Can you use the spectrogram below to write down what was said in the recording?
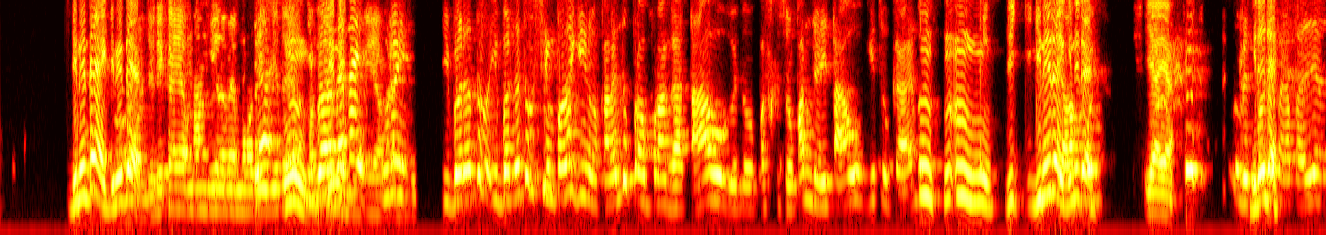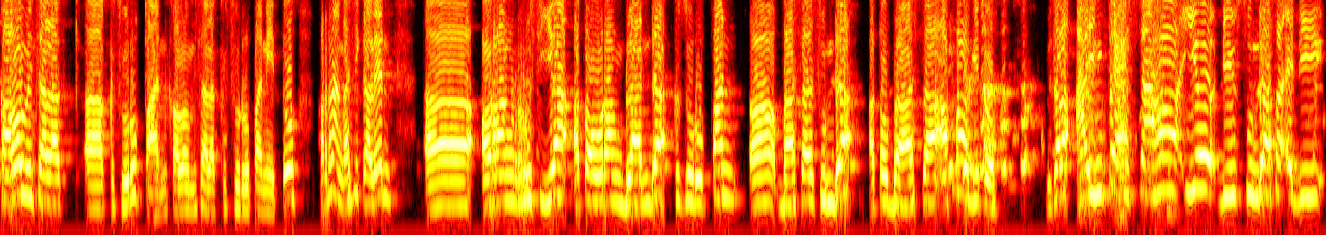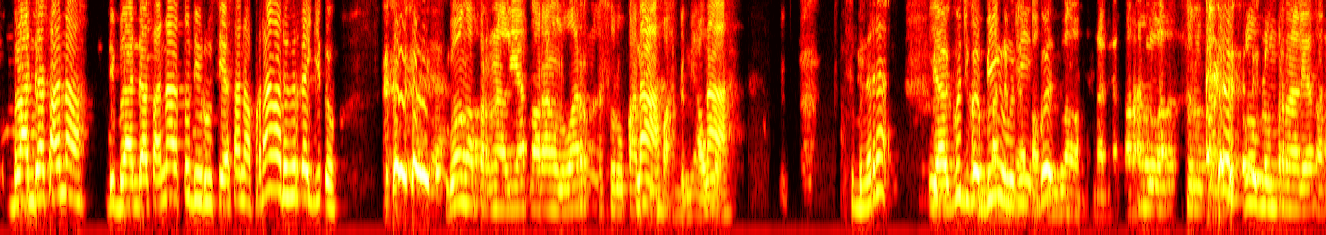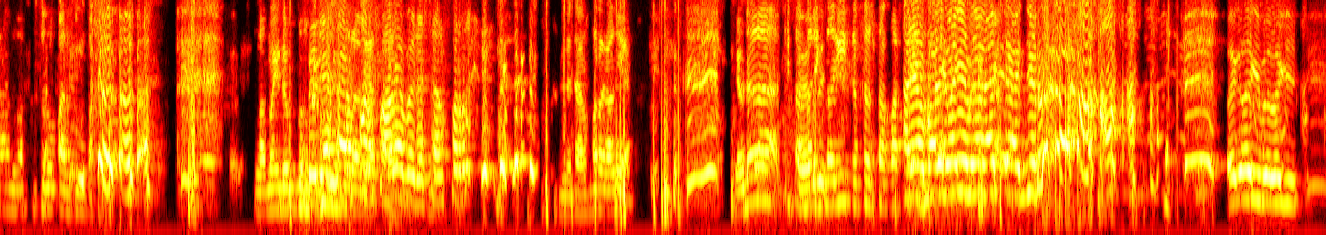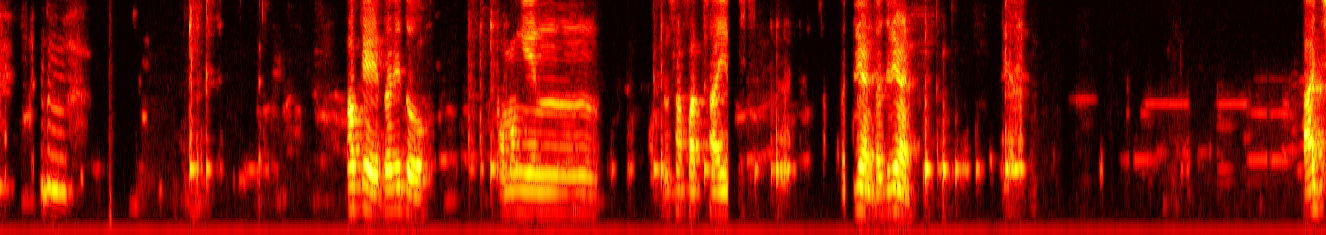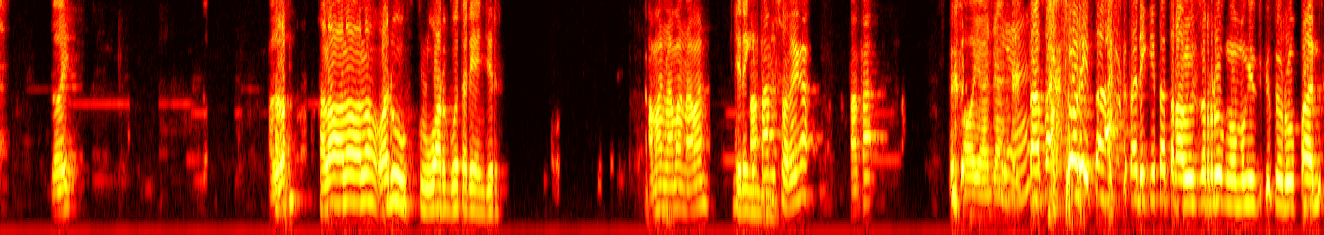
Gini deh, gini deh. Oh, jadi kayak manggil memori ya, gitu ya. Hmm, ibaratnya udah ibarat tuh ibaratnya tuh simpel lagi loh. Kalian tuh pura-pura nggak tahu gitu. Pas kesurupan jadi tahu gitu kan. Mm, mm, mm. Gini deh, gini deh. Iya, ya. Gini deh, kalau misalnya uh, kesurupan, kalau misalnya kesurupan itu pernah nggak sih kalian uh, orang Rusia atau orang Belanda kesurupan uh, bahasa Sunda atau bahasa apa gitu? misalnya aing teh saha iya di Sunda eh, di Belanda sana, di Belanda sana atau di Rusia sana. Pernah nggak denger kayak gitu? gua nggak pernah lihat orang luar kesurupan nah, sumpah demi Allah. Nah, sebenarnya ya gue juga bingung sih. gue orang luar kesurupan. Gue belum pernah lihat orang luar kesurupan sumpah. Lama hidup gue beda server soalnya beda server. Beda server kali ya? Ya udahlah kita balik lagi ke filsafat ayo balik lagi balik lagi anjir. Balik lagi balik lagi. Oke tadi tuh ngomongin filsafat sains Tajrian, Tajrian. Aj, doi. Halo? Halo, halo, halo. Waduh, keluar gue tadi anjir. Aman, aman, aman. Gini, Tata gini. suara nggak? Tata? Oh ya ada, ada. Ya. Tata, sorry, Ta. Tadi kita terlalu seru ngomongin kesurupan.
